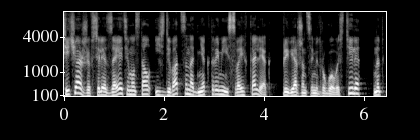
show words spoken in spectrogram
Сейчас же, вслед за этим, он стал издеваться над некоторыми из своих коллег, приверженцами другого стиля, над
